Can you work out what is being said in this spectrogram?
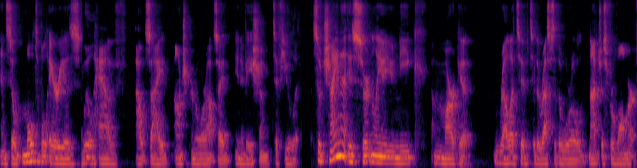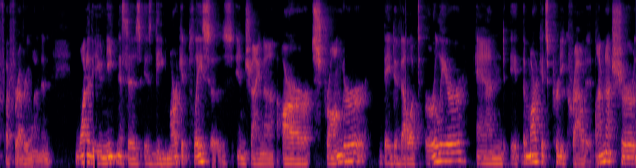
And so multiple areas will have outside entrepreneur, outside innovation to fuel it. So China is certainly a unique market relative to the rest of the world, not just for Walmart, but for everyone. And one of the uniquenesses is the marketplaces in China are stronger. They developed earlier and it, the market's pretty crowded. I'm not sure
